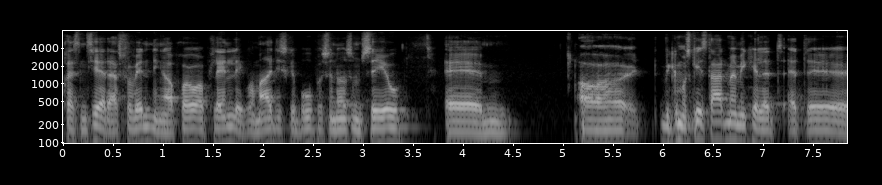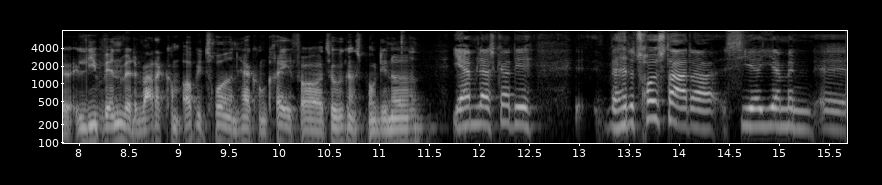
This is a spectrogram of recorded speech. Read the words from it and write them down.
præsenterer deres forventninger og prøver at planlægge, hvor meget de skal bruge på sådan noget som SEO. Øh, og vi kan måske starte med, Michael, at, at øh, lige vende, hvad det var, der kom op i tråden her konkret for at tage udgangspunkt i noget. Jamen lad os gøre det hvad hedder det, trådstarter siger, jamen, øh,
